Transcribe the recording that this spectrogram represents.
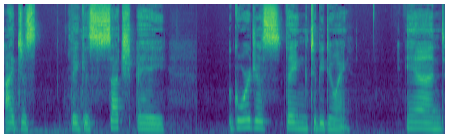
I just think is such a gorgeous thing to be doing. And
